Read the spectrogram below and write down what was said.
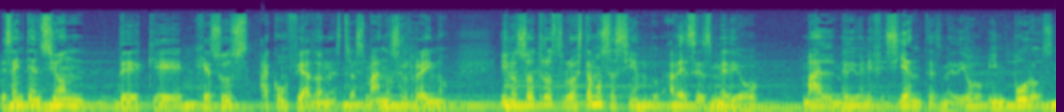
esa intención de que Jesús ha confiado en nuestras manos el reino y nosotros lo estamos haciendo, a veces medio mal, medio ineficientes, medio impuros,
